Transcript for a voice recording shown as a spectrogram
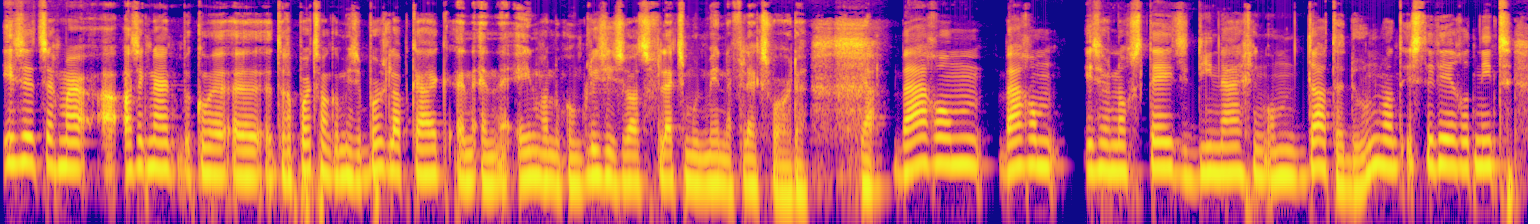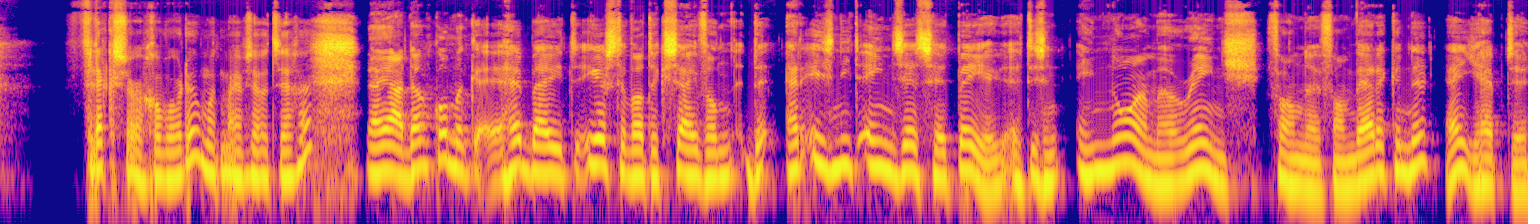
is het, zeg maar, als ik naar het, uh, het rapport van commissie Borslab kijk... En, en een van de conclusies was flex moet minder flex worden. Ja. Waarom, waarom is er nog steeds die neiging om dat te doen? Want is de wereld niet flexer geworden, om het maar even zo te zeggen? Nou ja, dan kom ik he, bij het eerste wat ik zei van de, er is niet één ZZP. Het is een enorme range van, uh, van werkenden. Je hebt de,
